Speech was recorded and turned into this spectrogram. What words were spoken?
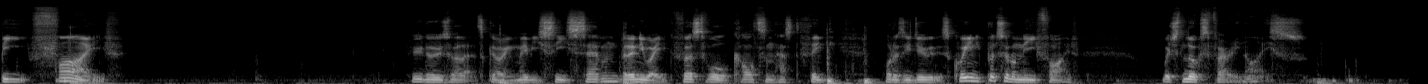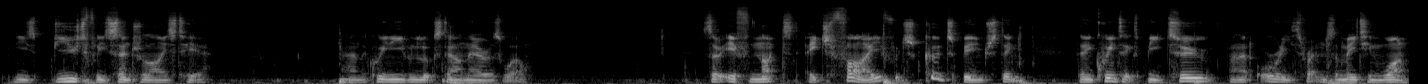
b5. Who knows where that's going? Maybe c7. But anyway, first of all, Carlsen has to think, what does he do with his queen? He puts it on e5, which looks very nice. He's beautifully centralized here. And the queen even looks down there as well. So if knight h5, which could be interesting, then queen takes b2, and that already threatens a mate in 1.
